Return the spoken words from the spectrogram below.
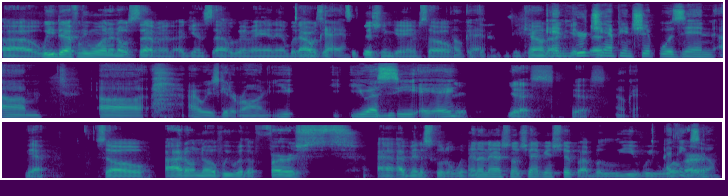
Uh, we definitely won in 07 against Alabama A&M, but that was okay. a exhibition game. So okay, count, and your that. championship was in. Um, uh, I always get it wrong. U- USCAA. Yes. Yes. Okay. Yeah. So I don't know if we were the first school to win a national championship. I believe we were. I think so.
